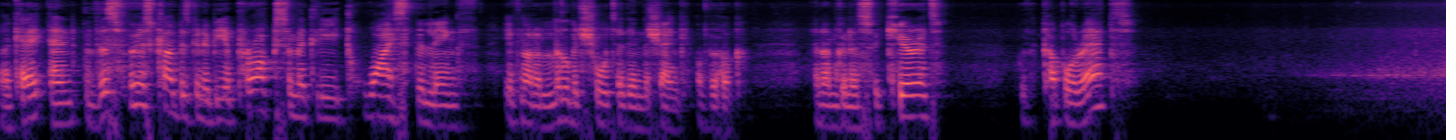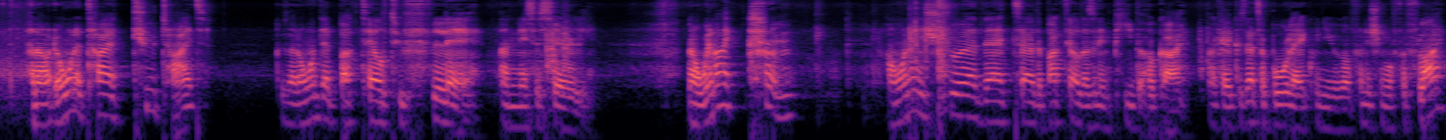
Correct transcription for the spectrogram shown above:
Okay, and this first clump is going to be approximately twice the length, if not a little bit shorter than the shank of the hook. And I'm going to secure it with a couple wraps. And I don't want to tie it too tight because I don't want that bucktail to flare unnecessarily. Now, when I trim, I want to ensure that uh, the bucktail doesn't impede the hook eye, okay, because that's a ball ache when you are finishing off the fly.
